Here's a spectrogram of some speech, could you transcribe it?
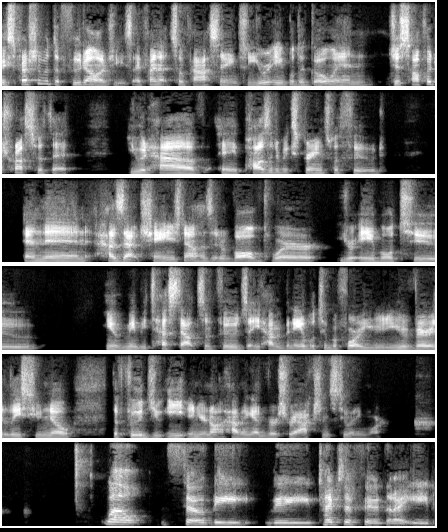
especially with the food allergies, I find that so fascinating. So you were able to go in just off of trust with it. You would have a positive experience with food. And then has that changed now? Has it evolved where you're able to, you know, maybe test out some foods that you haven't been able to before? You, you very least you know the foods you eat and you're not having adverse reactions to anymore. Well, so the the types of food that I eat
